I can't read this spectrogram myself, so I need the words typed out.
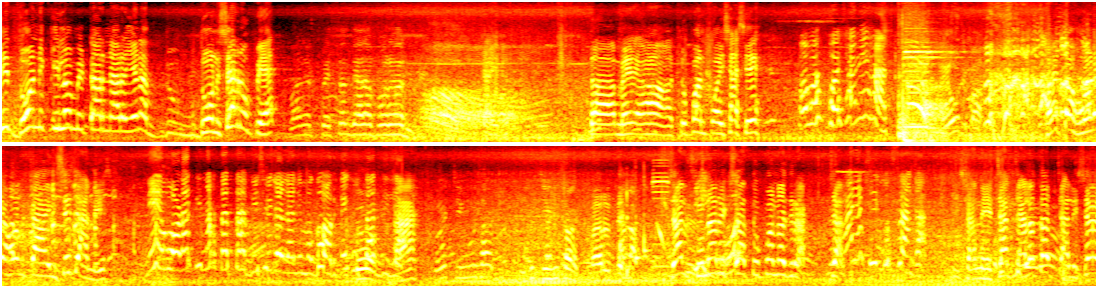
ये दोन किलोमीटर ना रे ना दोनशे रुपये. पेट्रोल द्यायला पडन पैसा शे. पैसा नाही हात. तो होणे होण काय इसे जाणीस नाही वडा की नाता ताबीस गेल्याने मग घर ते कुत्ता तो, दिला. चिंगू साथ चिंगू साथ मारू दे. चल सुना रिक्शा तू पण नजरा चल. चिंगू सांगा. ईशाने चल चालत चालीसा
